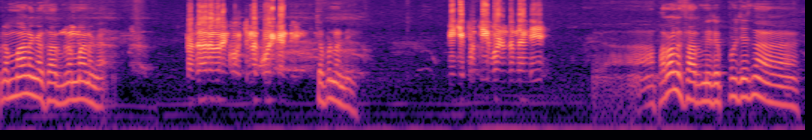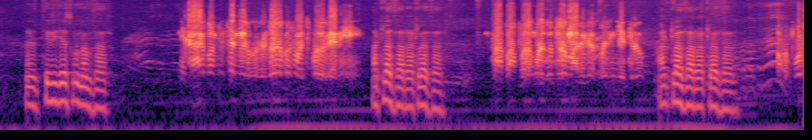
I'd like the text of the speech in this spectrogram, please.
బ్రహ్మాండంగా సార్ బ్రహ్మాండంగా. చిన్న కోరిక అండి. చెప్పండి మీకు ఎప్పుడు ఉంటుందండి? పర్వాలేదు సార్ మీరు ఎప్పుడు చేసినా తిరిగి చేసుకుంటాం సార్. కారు పంపిస్తాను మీరు రెండు రోజుల కోసం వచ్చిపోరు కానీ. అట్లా సార్ అట్లా సార్. పొలం కూడా కూతురు మా దగ్గర చేద్దరు. అట్లా సార్ అట్లా సార్. పూట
